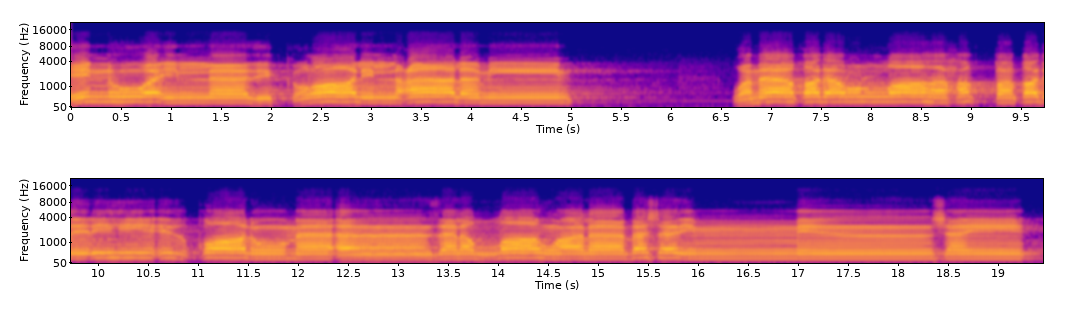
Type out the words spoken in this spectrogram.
إن هو إلا ذكرى للعالمين. وما قدروا الله حق قدره إذ قالوا ما أنزل الله على بشر من شيء.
